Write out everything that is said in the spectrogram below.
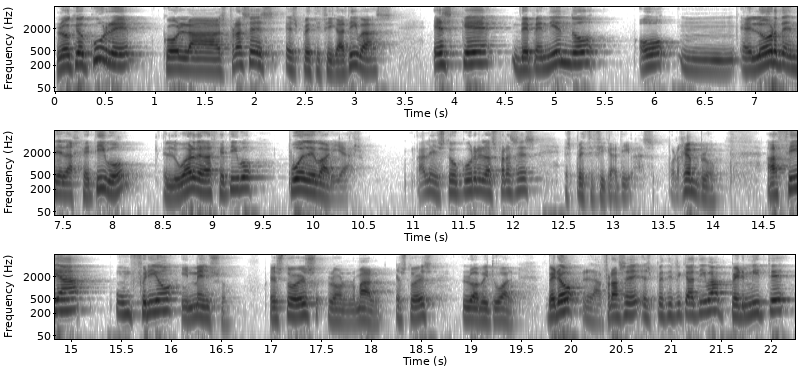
Lo que ocurre con las frases especificativas es que, dependiendo o mm, el orden del adjetivo, el lugar del adjetivo puede variar, ¿vale? Esto ocurre en las frases especificativas. Por ejemplo, hacía un frío inmenso, esto es lo normal, esto es lo habitual, pero la frase especificativa permite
